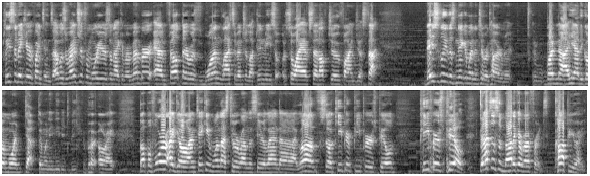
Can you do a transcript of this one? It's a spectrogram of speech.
Pleased to make your acquaintance. I was a rancher for more years than I can remember and felt there was one last adventure left in me, so, so I have set off to find just that. Basically, this nigga went into retirement. But nah, he had to go more in depth than when he needed to be. But alright. But before I go, I'm taking one last tour around this here land that I love, so keep your peepers peeled. Peepers peeled! That's a Subnautica reference. Copyright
